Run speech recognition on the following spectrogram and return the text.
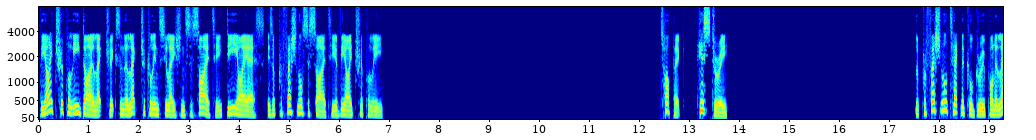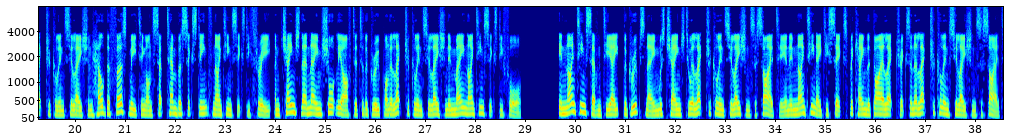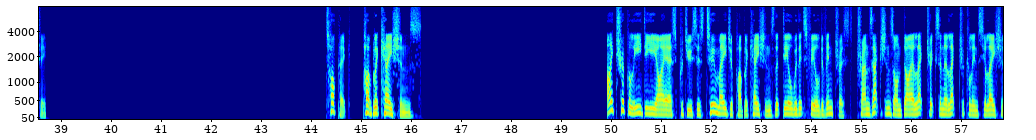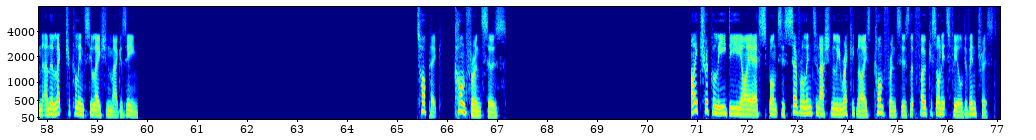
The IEEE Dielectrics and Electrical Insulation Society is a professional society of the IEEE. History The Professional Technical Group on Electrical Insulation held their first meeting on September 16, 1963, and changed their name shortly after to the Group on Electrical Insulation in May 1964. In 1978 the group's name was changed to Electrical Insulation Society and in 1986 became the Dielectrics and Electrical Insulation Society. Publications IEEE DEIS produces two major publications that deal with its field of interest, Transactions on Dielectrics and Electrical Insulation and Electrical Insulation Magazine. Conferences IEEE DEIS sponsors several internationally recognized conferences that focus on its field of interest.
